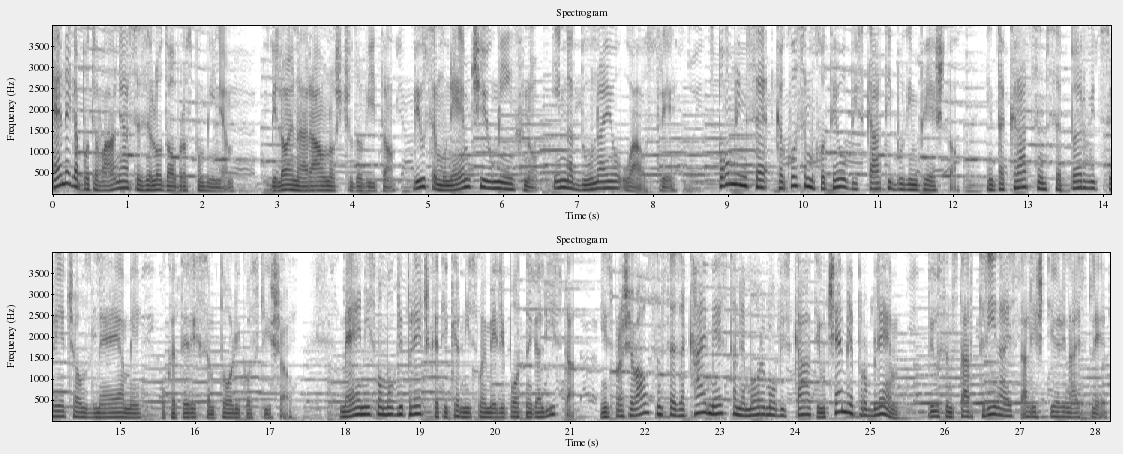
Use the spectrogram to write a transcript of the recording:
Enega potovanja se zelo dobro spominjam. Bilo je naravnost čudovito. Bil sem v Nemčiji, v Münchnu in na Dunaju v Avstriji. Spomnim se, kako sem hotel obiskati Budimpešto. In takrat sem se prvič srečal z mejami, o katerih sem toliko slišal. Meje nismo mogli prečkati, ker nismo imeli potnega lista. In spraševal sem se, zakaj mesta ne moremo obiskati, v čem je problem. Bil sem star 13 ali 14 let,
